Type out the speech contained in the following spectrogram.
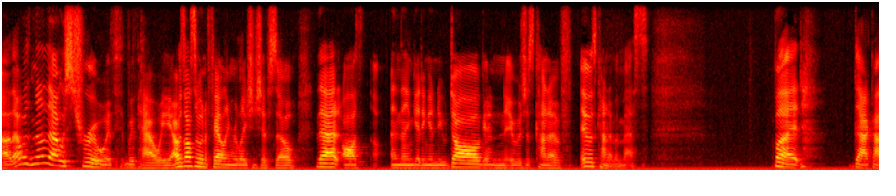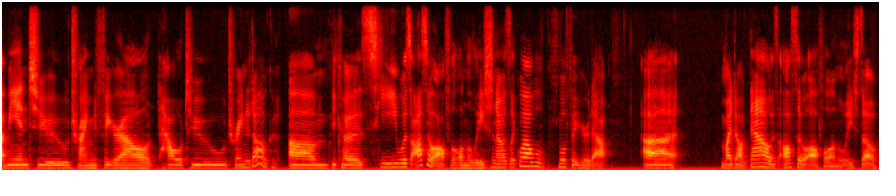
uh, that was none of that was true with with Howie. I was also in a failing relationship, so that and then getting a new dog, and it was just kind of it was kind of a mess. But that got me into trying to figure out how to train a dog um, because he was also awful on the leash, and I was like, well, we'll we'll figure it out. Uh, my dog now is also awful on the leash. So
